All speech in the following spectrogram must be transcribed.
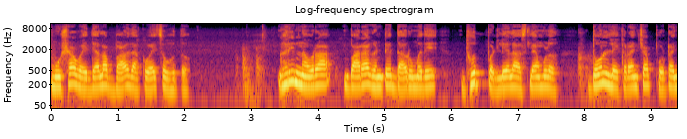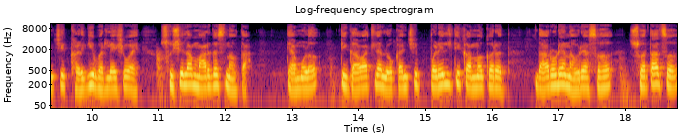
मुषा वैद्याला बाळ दाखवायचं होतं. घरी नवरा बारा घंटे दारूमध्ये धूत पडलेला असल्यामुळं दोन लेकरांच्या पोटांची खळगी भरल्याशिवाय सुशीला मार्गच नव्हता. त्यामुळं ती गावातल्या लोकांची पडेल ती कामं करत दारुड्या नवऱ्यासह स्वतःचं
